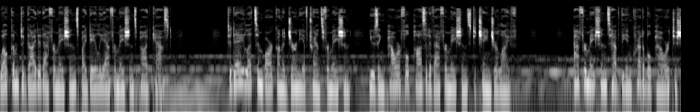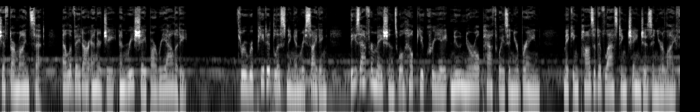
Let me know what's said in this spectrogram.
Welcome to Guided Affirmations by Daily Affirmations Podcast. Today, let's embark on a journey of transformation using powerful positive affirmations to change your life. Affirmations have the incredible power to shift our mindset, elevate our energy, and reshape our reality. Through repeated listening and reciting, these affirmations will help you create new neural pathways in your brain, making positive, lasting changes in your life.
